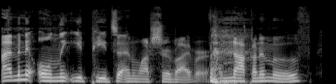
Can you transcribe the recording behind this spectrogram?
I'm gonna only eat pizza and watch Survivor. I'm not gonna move.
